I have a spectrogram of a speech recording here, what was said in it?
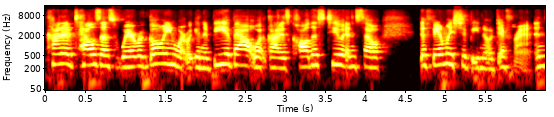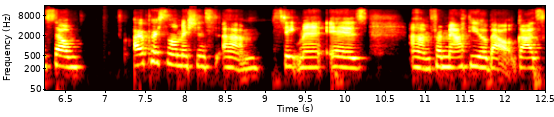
kind of tells us where we're going, what we're going to be about, what God has called us to. And so the family should be no different. And so our personal mission um, statement is um, from Matthew about God's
